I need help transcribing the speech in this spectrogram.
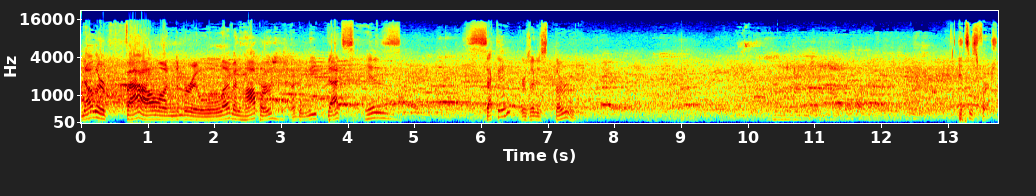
Another foul on number 11, Hopper. I believe that's his second, or is that his third? It's his first.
